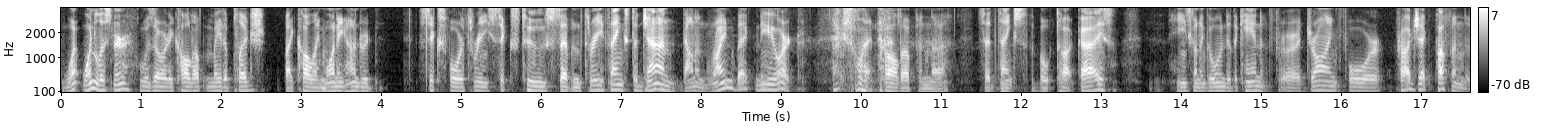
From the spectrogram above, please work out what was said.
one, one listener who has already called up and made a pledge by calling 1 800 643 6273. Thanks to John down in Rhinebeck, New York. Excellent. Called up and uh, said thanks to the Boat Talk guys. He's going to go into the can for a drawing for Project Puffin, the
